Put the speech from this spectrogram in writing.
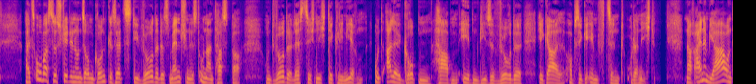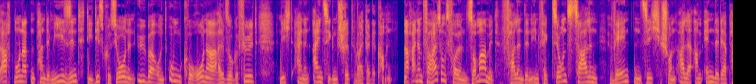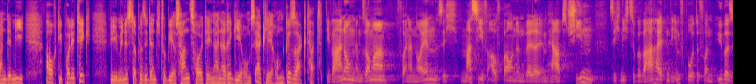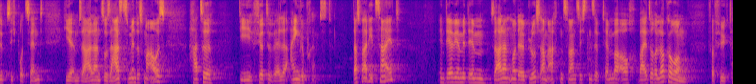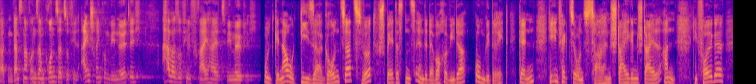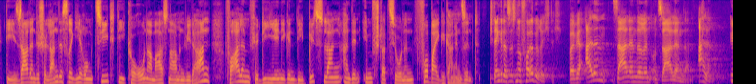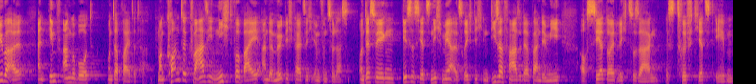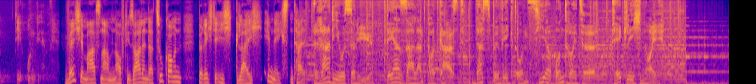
Als oberstes steht in unserem Grundgesetz, die Würde des Menschen ist unantastbar und Würde lässt sich nicht deklinieren. Und alle Gruppen haben eben diese Würde, egal ob sie geimpft sind oder nicht. Nach einem Jahr und acht Monaten Pandemie sind die Diskussionen über und um Corona also gefühlt nicht einen einzigen Schritt weitergekommen. Nach einem verheißungsvollen Sommer mit fallenden Infektionszahlen wähnten sich schon alle am Ende der Pandemie, auch die Politik, wie Ministerpräsident Tobias Hans heute in einer Regierungserklärung gesagt hat. Die Warnungen im Sommer vor einer neuen, sich massiv aufbauenden Welle im Herbst schienen sich nicht zu bewahrheiten. Die Impfquote von über 70 Prozent hier im Saarland, so sah es zumindest mal aus, hatte die vierte Welle eingebremst. Das war die Zeit, in der wir mit dem Saarlandmodell Plus am 28. September auch weitere Lockerungen verfügt hatten. Ganz nach unserem Grundsatz so viel Einschränkung wie nötig, aber so viel Freiheit wie möglich. Und genau dieser Grundsatz wird spätestens Ende der Woche wieder umgedreht. Denn die Infektionszahlen steigen steil an. Die Folge, die saarländische Landesregierung zieht die Corona-Maßnahmen wieder an, vor allem für diejenigen, die bislang an den Impfstationen vorbeigegangen sind. Ich denke, das ist nur folgerichtig, weil wir allen Saarländerinnen und Saarländern, allen, überall ein Impfangebot unterbreitet haben. Man konnte quasi nicht vorbei an der Möglichkeit, sich impfen zu lassen. Und deswegen ist es jetzt nicht mehr als richtig, in dieser Phase der Pandemie auch sehr deutlich zu sagen, es trifft jetzt eben die Ungeimpften. Welche Maßnahmen auf die Saarländer zukommen, berichte ich gleich im nächsten Teil. Radio Salü, der Saarland-Podcast. Das bewegt uns hier und heute. Täglich neu.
